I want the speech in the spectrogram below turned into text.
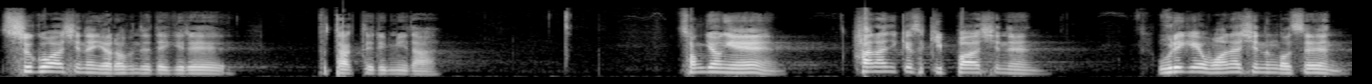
수고하시는 여러분들 되기를 부탁드립니다. 성경에 하나님께서 기뻐하시는 우리에게 원하시는 것은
